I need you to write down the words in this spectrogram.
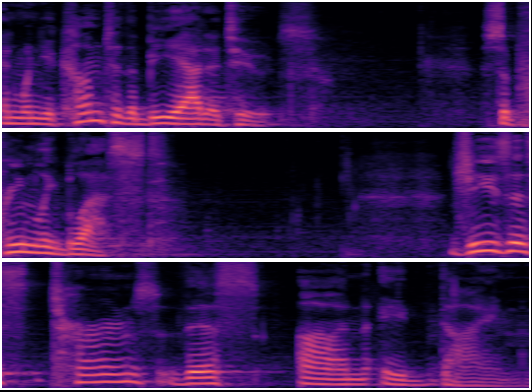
And when you come to the Beatitudes, supremely blessed. Jesus turns this on a dime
